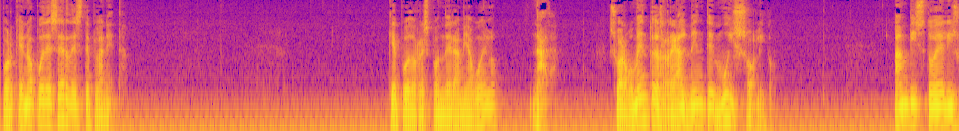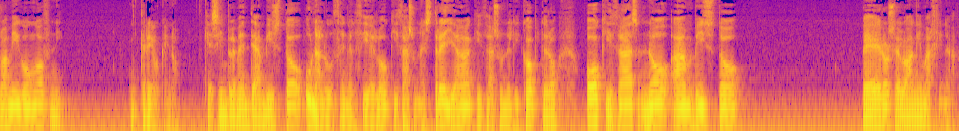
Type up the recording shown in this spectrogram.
porque no puede ser de este planeta. ¿Qué puedo responder a mi abuelo? Nada. Su argumento es realmente muy sólido. ¿Han visto él y su amigo un ovni? Creo que no que simplemente han visto una luz en el cielo, quizás una estrella, quizás un helicóptero, o quizás no han visto, pero se lo han imaginado.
